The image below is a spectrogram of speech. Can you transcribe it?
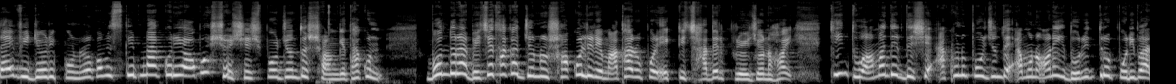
তাই ভিডিওটি কোনোরকম স্কিপ না করে অবশ্যই শেষ পর্যন্ত সঙ্গে থাকুন। বন্ধুরা, বেঁচে থাকার জন্য সকলেরই মাথার উপর একটি ছাদের প্রয়োজন হয়। কিন্তু আমাদের দেশে এখনও পর্যন্ত এমন অনেক দরিদ্র পরিবার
